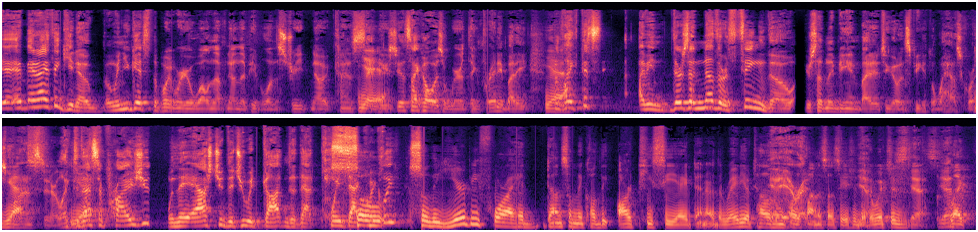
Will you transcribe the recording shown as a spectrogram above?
And I think, you know, when you get to the point where you're well enough known that people on the street know it kind of Yeah, it's like always a weird thing for anybody. Yeah. But like this, I mean, there's another thing though. You're suddenly being invited to go and speak at the White House Correspondents' Yes. Dinner. Like, did Yeah. that surprise you when they asked you that you had gotten to that point that so, quickly? So the year before, I had done something called the RTCA dinner, the Radio Television Yeah, yeah, right. Correspondents Association Yeah. dinner, which is Yeah, yeah. like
